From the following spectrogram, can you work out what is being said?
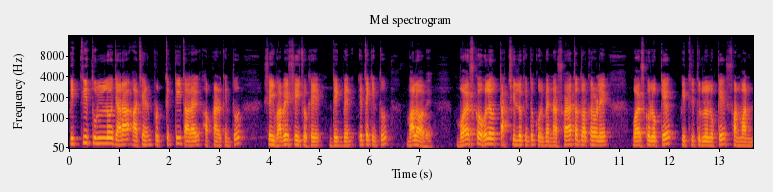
পিতৃতুল্য যারা আছেন প্রত্যেককেই তারা আপনার কিন্তু সেইভাবে সেই চোখে দেখবেন, এতে কিন্তু ভালো হবে। বয়স্ক হলেও তাচ্ছিল্য কিন্তু করবেন না। সহায়তা দরকার হলে বয়স্ক লোককে, পিতৃতুল্য লোককে সম্মান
